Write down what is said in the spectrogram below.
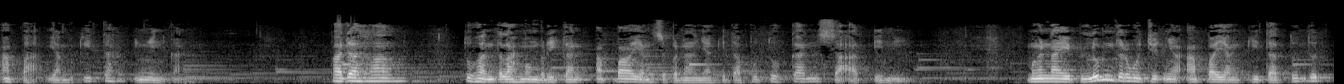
apa yang kita inginkan. Padahal Tuhan telah memberikan apa yang sebenarnya kita butuhkan saat ini mengenai belum terwujudnya apa yang kita tuntut,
